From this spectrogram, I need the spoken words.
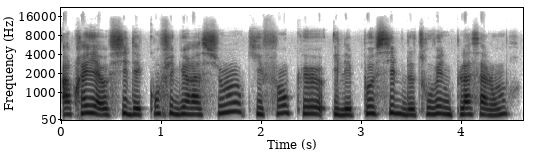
Après, il y a aussi des configurations qui font qu'il est possible de trouver une place à l'ombre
